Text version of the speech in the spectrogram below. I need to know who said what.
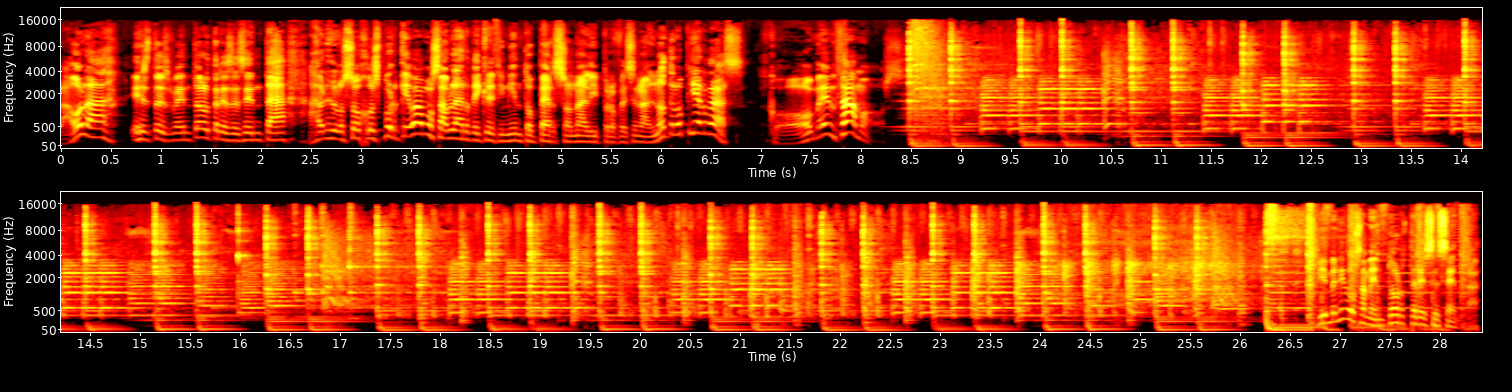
Speaker 1: Hola, hola, esto es Mentor 360. Abre los ojos porque vamos a hablar de crecimiento personal y profesional. No te lo pierdas. ¡Comenzamos! Bienvenidos a Mentor 360,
